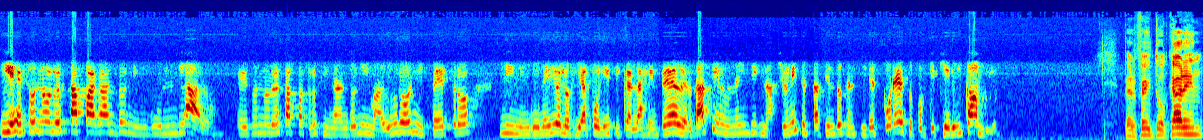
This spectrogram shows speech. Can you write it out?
Y eso no lo está pagando ningún lado, eso no lo está patrocinando ni Maduro, ni Petro, ni ninguna ideología política. La gente de verdad tiene una indignación y se está haciendo sentir es por eso, porque quiere un cambio. Perfecto, Karen.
